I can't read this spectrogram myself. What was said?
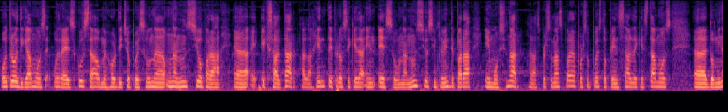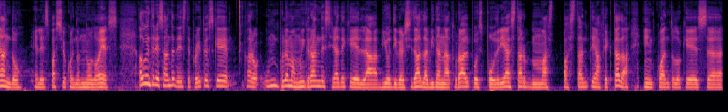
otro digamos, otra excusa o mejor dicho, pues una, un anuncio para eh, exaltar a la gente, pero se queda en eso, un anuncio simplemente para emocionar a las personas, para por supuesto pensar de que estamos eh, dominando el espacio cuando no lo es. Algo interesante de este proyecto es que, claro, un problema muy grande sería de que la biodiversidad, la vida natural, pues podría estar más bastante afectada en cuanto a lo que es eh,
